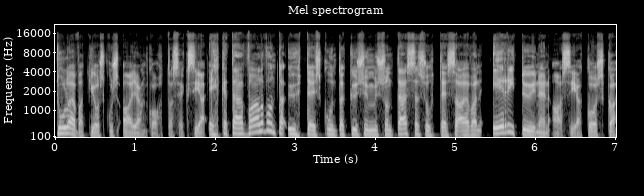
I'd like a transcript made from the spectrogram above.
tulevat joskus ajankohtaiseksi. Ja ehkä tämä valvontayhteiskuntakysymys on tässä suhteessa aivan erityinen asia, koska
